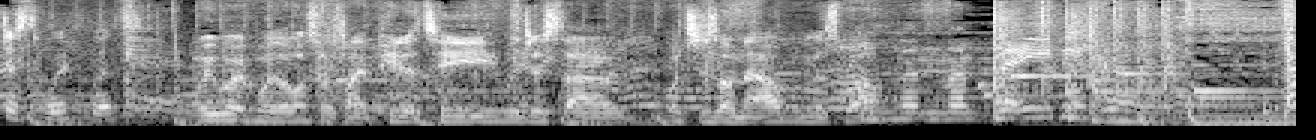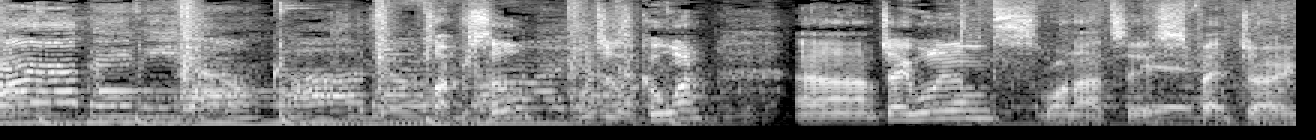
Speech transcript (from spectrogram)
just worked with? We work with also like Peter T, which is uh, which is on the album as well. Cypress Hill, which is a cool one. Um, Jay Williams, Ron Artest, Fat Joe.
